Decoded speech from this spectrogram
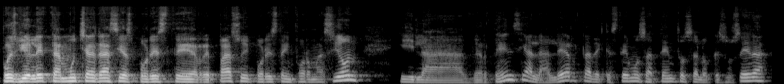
Pues Violeta, muchas gracias por este repaso y por esta información y la advertencia, la alerta de que estemos atentos a lo que suceda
